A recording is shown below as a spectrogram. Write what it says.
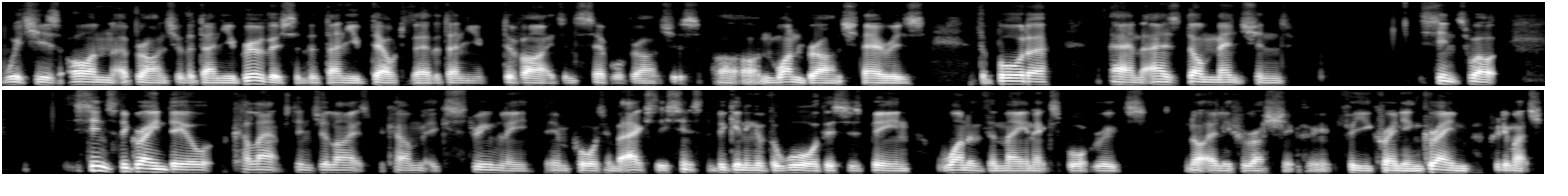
which is on a branch of the Danube River. So the Danube Delta there, the Danube divides into several branches. Uh, on one branch there is the border, and as Dom mentioned, since well since the grain deal collapsed in July, it's become extremely important. But actually, since the beginning of the war, this has been one of the main export routes, not only for Russia, for Ukrainian grain, but pretty much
